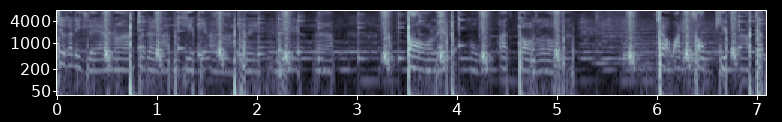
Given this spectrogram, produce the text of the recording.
เจอกันอีกแล้วนะครับถ้ากิดเราไปเกมพีอาด้วยนะครับต่อเลยผมอัดต่อตลอดครับจะวันสองคลิปนะครับ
